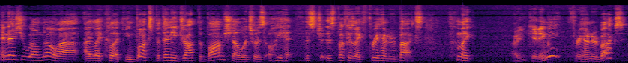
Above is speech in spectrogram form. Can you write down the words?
And as you well know, uh, I like collecting books, but then he dropped the bombshell, which was, oh yeah, this, this book is like 300 bucks. I'm like, are you kidding me? 300 bucks?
